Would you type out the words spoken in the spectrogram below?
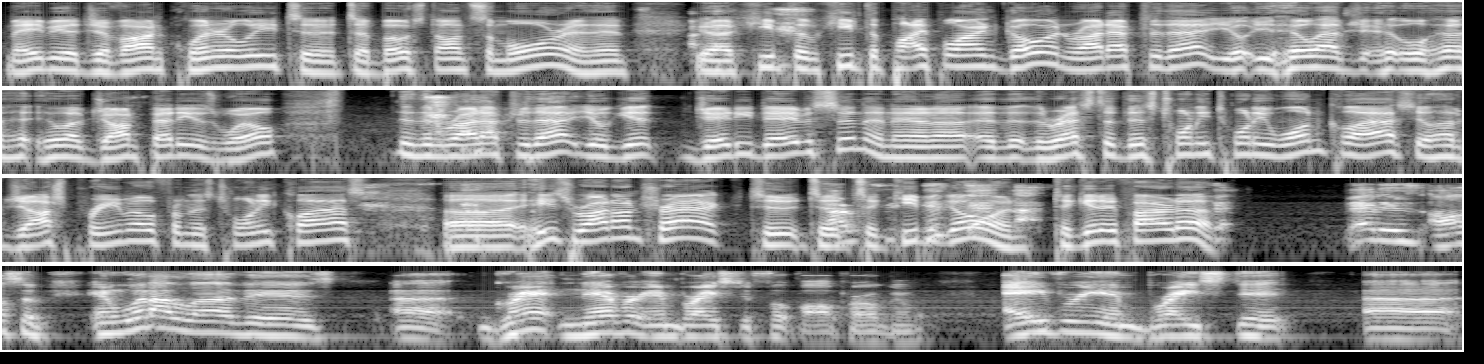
maybe a Jahvon Quinerly to, to boast on some more, and then you know, keep the keep the pipeline going. Right after that, you'll, he'll have he'll, he'll have John Petty as well. And then right after that, you'll get J.D. Davison, and then uh, the, the, rest of this 2021 class, you'll have Josh Primo from this 20 class. Uh, he's right on track to to, to keep it going, to get it fired up. That is awesome. And what I love is uh, Grant never embraced the football program. Avery embraced it uh,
